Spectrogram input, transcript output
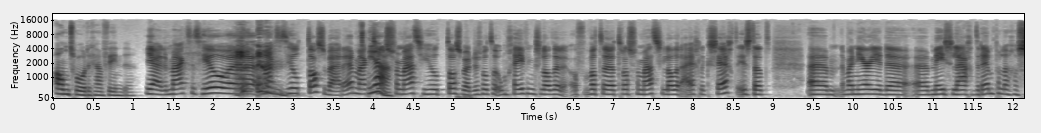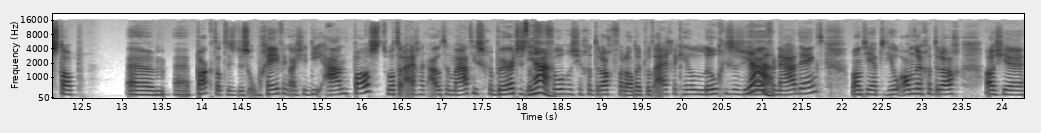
antwoorden gaan vinden. Ja, dat maakt het heel, eh, maakt het heel tastbaar. Hè? Maakt Ja. transformatie heel tastbaar. Dus wat de omgevingsladder, of wat de transformatieladder eigenlijk zegt, is dat ehm, wanneer je de eh, meest laagdrempelige stap eh, pakt, dat is dus omgeving, als je die aanpast, wat er eigenlijk automatisch gebeurt, is dat Ja. vervolgens je gedrag verandert. Wat eigenlijk heel logisch is als je Ja. erover nadenkt. Want je hebt heel ander gedrag als je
